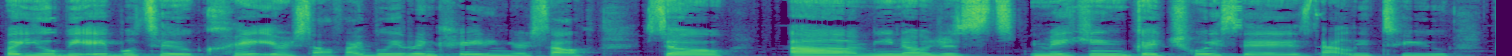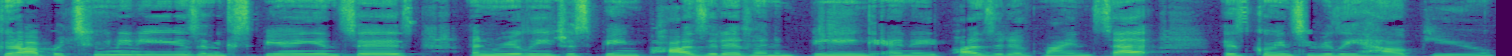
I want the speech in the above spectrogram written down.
but you'll be able to create yourself. I believe in creating yourself. So um, you know, just making good choices that lead to good opportunities and experiences, and really just being positive and being in a positive mindset is going to really help you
